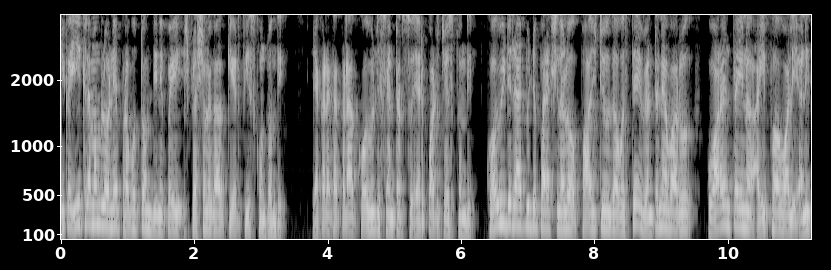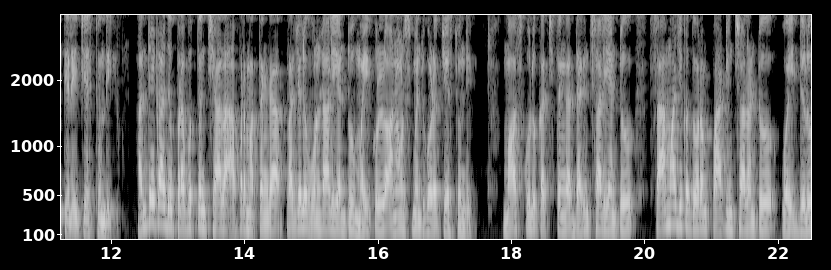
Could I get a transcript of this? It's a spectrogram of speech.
ఇక ఈ క్రమంలోనే ప్రభుత్వం దీనిపై స్పెషల్గా కేర్ తీసుకుంటుంది. ఎక్కడికక్కడ కోవిడ్ సెంటర్స్ ఏర్పాటు చేస్తుంది. కోవిడ్ ర్యాపిడ్ పరీక్షలలో పాజిటివ్గా వస్తే వెంటనే వారు క్వారంటైన్ అయిపోవాలి అని తెలియజేస్తుంది అంతేకాదు ప్రభుత్వం చాలా అప్రమత్తంగా ప్రజలు ఉండాలి అంటూ మైకుల్లో అనౌన్స్మెంట్ కూడా చేస్తుంది. మాస్కులు ఖచ్చితంగా ధరించాలి అంటూ సామాజిక దూరం పాటించాలంటూ వైద్యులు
